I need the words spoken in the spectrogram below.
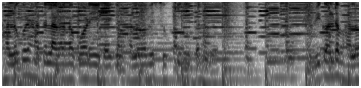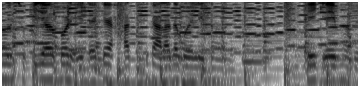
ভালো করে হাতে লাগানোর পরে এটাকে ভালোভাবে শুকিয়ে নিতে হবে। ফেভিকলটা ভালোভাবে শুকিয়ে যাওয়ার পর এটাকে হাত থেকে আলাদা করে নিতে হবে। ঠিক এইভাবে।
